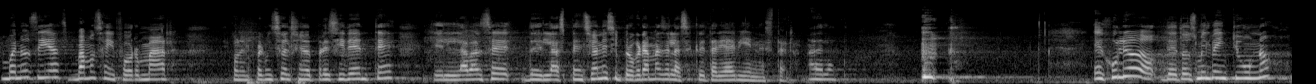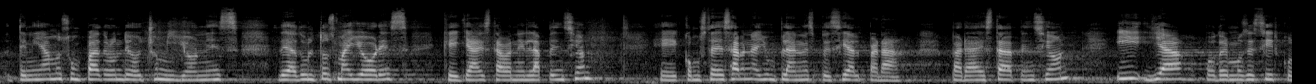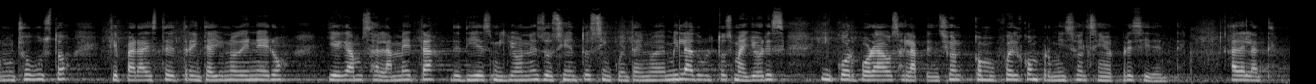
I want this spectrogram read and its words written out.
Buenos días. Vamos a informar, con el permiso del señor presidente, el avance de las pensiones y programas de la Secretaría de Bienestar. Adelante. En julio de 2021 teníamos un padrón de 8 millones de adultos mayores que ya estaban en la pensión. Eh, como ustedes saben, hay un plan especial para, para esta pensión y ya podremos decir con mucho gusto que para este 31 de enero llegamos a la meta de 10 millones 259 mil adultos mayores incorporados a la pensión, como fue el compromiso del señor presidente. Adelante.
